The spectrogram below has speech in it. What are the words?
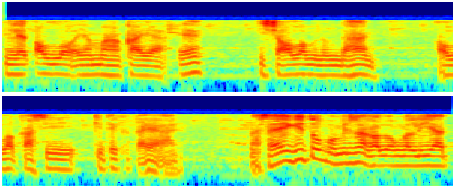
ngelihat Allah yang maha kaya ya. Insya Allah mudah-mudahan Allah kasih kita kekayaan. Nah saya gitu pemirsa kalau ngelihat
